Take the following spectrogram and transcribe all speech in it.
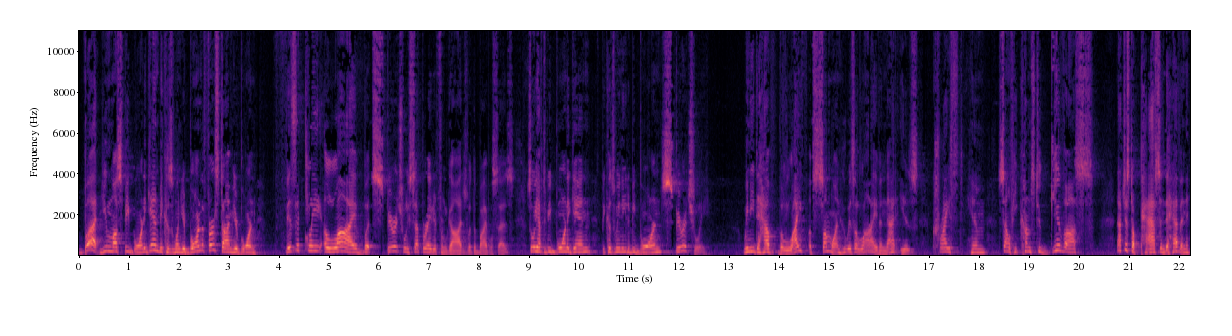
but you must be born again because when you're born the first time, you're born physically alive but spiritually separated from God, is what the Bible says. So we have to be born again because we need to be born spiritually. We need to have the life of someone who is alive, and that is Christ Himself. He comes to give us not just a pass into heaven,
